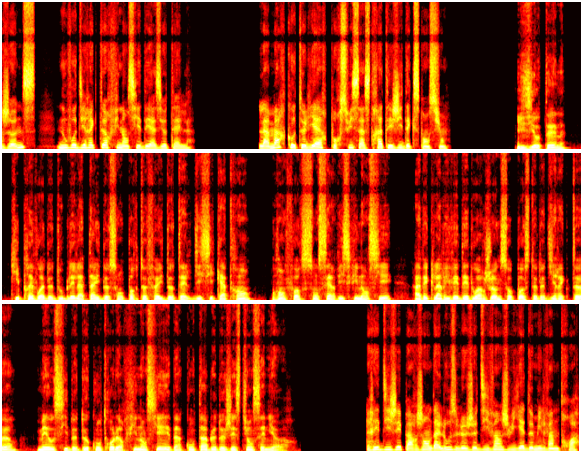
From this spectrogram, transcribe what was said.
Jones, nouveau directeur financier des. La marque hôtelière poursuit sa stratégie d'expansion. Easy Hotel, qui prévoit de doubler la taille de son portefeuille d'hôtels d'ici 4 ans, renforce son service financier, avec l'arrivée d'Edward Jones au poste de directeur, mais aussi de deux contrôleurs financiers et d'un comptable de gestion senior. Rédigé par Jean Dalouse le jeudi 20 juillet 2023.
